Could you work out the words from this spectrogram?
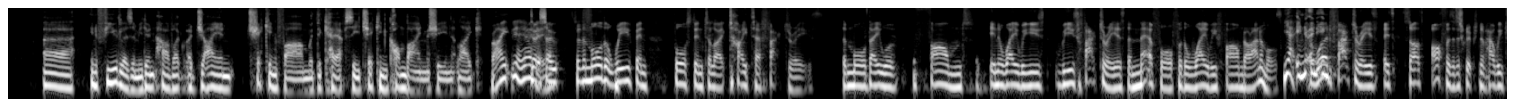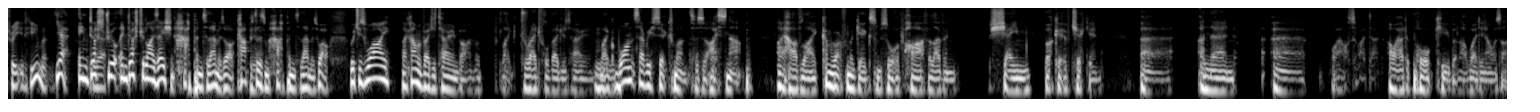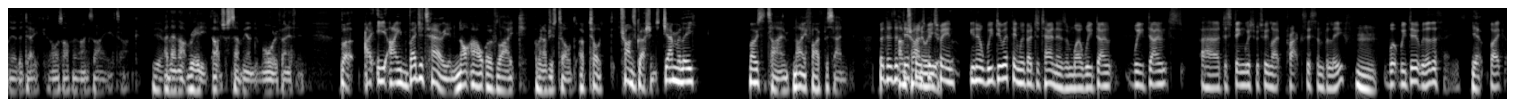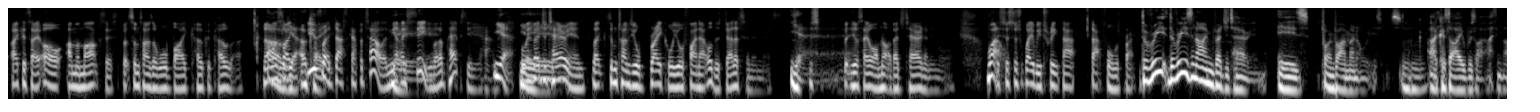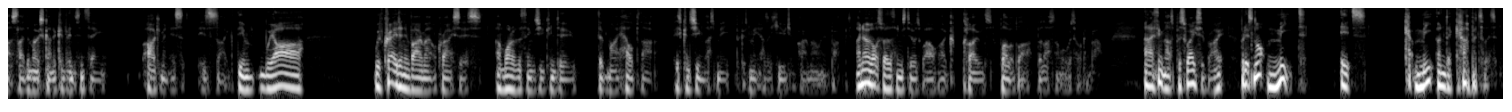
uh, in feudalism, you didn't have like a giant chicken farm with the KFC chicken combine machine like right Yeah, yeah. So you. so the more that we've been forced into like tighter factories, the more they were farmed in a way we used we use factory as the metaphor for the way we farmed our animals. Yeah, in- the in- word in- factory is it starts off as a description of how we treated humans. Yeah, industrial industrialization happened to them as well. Capitalism happened to them as well, which is why, like, I'm a vegetarian, but I'm a like dreadful vegetarian. Like, once every six months, as I snap, I have like coming back from a gig, some sort of half eleven shame bucket of chicken, uh, and then uh, what else have I done? Oh, I had a pork cube at that wedding I was at the other day because I was having an anxiety attack. Yeah. And then that really that just sent me under more, if anything. But I eat, I'm vegetarian, not out of like I mean I've just told I've told transgressions generally. Most of the time, ninety five percent. But there's a I'm difference to eat- between you know we do a thing with vegetarianism where we don't we don't uh, distinguish between like praxis and belief. Hmm. But we do it with other things. Yeah. Like I could say, oh, I'm a Marxist, but sometimes I will buy Coca Cola. And I Oh, was like, yeah, okay. you've read Das Kapital, and yet Yeah, I see you've got a Pepsi in your hand. Yeah, But with vegetarian, like sometimes you'll break or you'll find out, oh, there's gelatin in this. Yeah. But you'll say, oh, I'm not a vegetarian anymore. Well, It's just this way we treat that that form of practice. the re- the reason I'm vegetarian is for environmental reasons. Mm-hmm. Uh, because I was like, I think that's like the most kind of convincing thing. Argument is is like the we are we've created an environmental crisis, and one of the things you can do that might help that is consume less meat because meat has a huge environmental impact. I know lots of other things do as well, like clothes, blah blah blah, but that's not what we're talking about. And I think that's persuasive, right? But it's not meat; it's ca- meat under capitalism.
